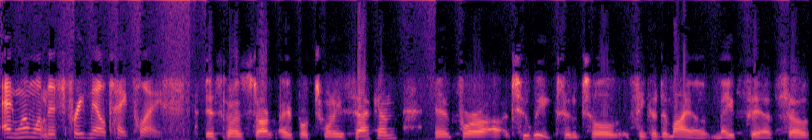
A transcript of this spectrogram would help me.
And when will this free meal take place? It's going to start April 22nd and for uh, two weeks until Cinco de Mayo, May 5th. So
